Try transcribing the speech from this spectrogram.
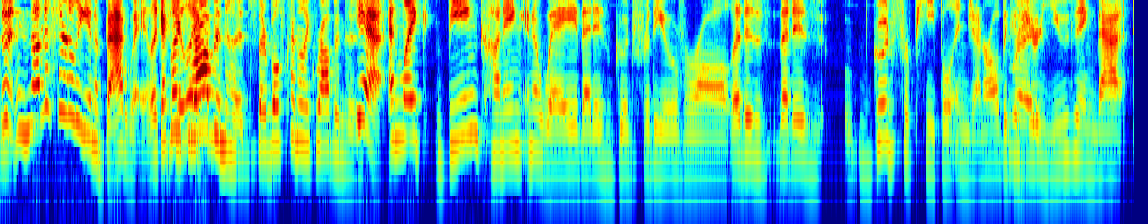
th- not necessarily in a bad way. Like I Like feel like Robin Hoods. They're both kind of like Robin Hoods. yeah, and like being cunning in a way that is good for the overall. That is that is good for people in general because Right. you're using that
